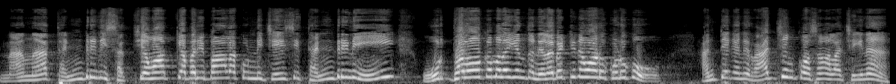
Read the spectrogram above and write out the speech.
నాన్న తండ్రిని సత్యవాక్య పరిపాలకుణ్ణి చేసి తండ్రిని ఊర్ధ్వలోకముల ఎందు నిలబెట్టినవాడు కొడుకు. అంతేగాని రాజ్యం కోసం అలా చైనా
